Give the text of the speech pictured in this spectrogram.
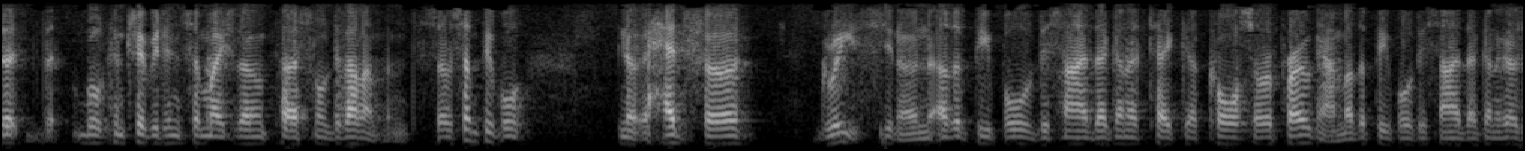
that, that will contribute in some way to their own personal development. So some people, you know, head for Greece, you know, and other people decide they're going to take a course or a program. Other people decide they're going to go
